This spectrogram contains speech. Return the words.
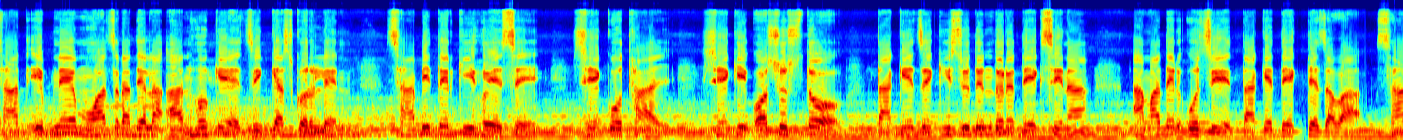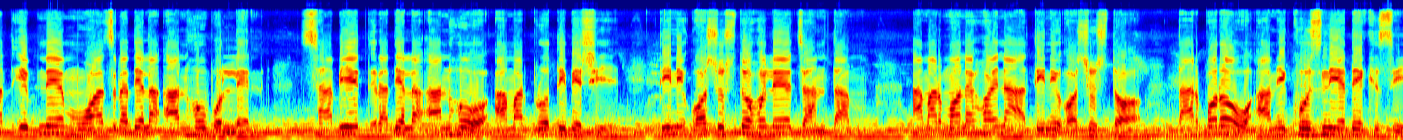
সাদ ইবনে মুয়াজ রাদিয়াল্লাহ আনহুকে জিজ্ঞাসা করলেন, সাবিতের কি হয়েছে? সে কোথায়? সে কি অসুস্থ? তাকে যে কিছুদিন ধরে দেখছি না, আমাদের উচিত তাকে দেখতে যাওয়া। সাদ ইবনে মুয়াজ রাদিয়াল্লাহ আনহু বললেন, সাবিত রাদিয়াল্লাহ আনহু আমার প্রতিবেশী, তিনি অসুস্থ হলে জানতাম। আমার মনে হয় না তিনি অসুস্থ। তারপরেও আমি খোঁজ নিয়ে দেখেছি।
